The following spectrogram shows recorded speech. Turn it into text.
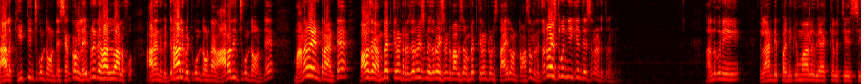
వాళ్ళు కీర్తించుకుంటూ ఉంటే సెంట్రల్ లైబ్రరీ హాల్లో వాళ్ళు ఆయన విగ్రహాలు పెట్టుకుంటూ ఉంటారు ఆరాధించుకుంటూ ఉంటే మనం ఏంట్రా అంటే బాబాసాహెబ్ అంబేద్కర్ అంటే రిజర్వేషన్ రిజర్వేషన్ అంటే బాబాసాహెబ్ అంబేద్కర్ అనేటువంటి స్థాయిలో ఉంటాం. అసలు రిజర్వేషన్ గురించి నీకేం తెలిసిన అడుగుతున్నాను అందుకని ఇలాంటి పనికిమాలు వ్యాఖ్యలు చేసి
